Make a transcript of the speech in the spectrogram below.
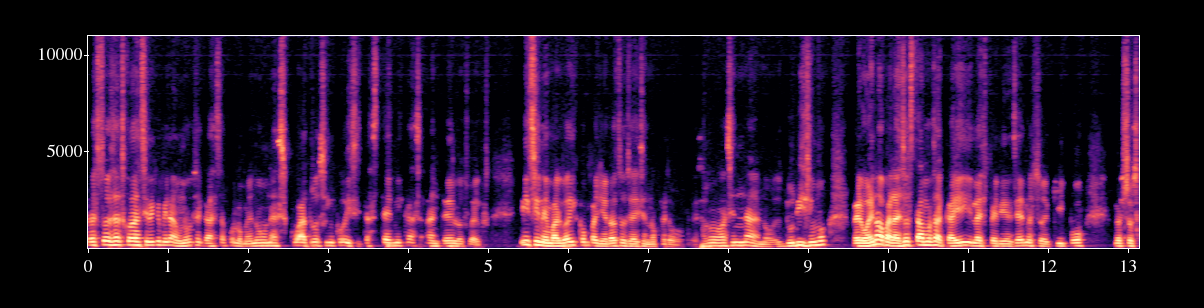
entonces todas esas cosas tiene que mirar, uno se gasta por lo menos unas cuatro o cinco visitas técnicas antes de los juegos. Y sin embargo hay compañeros que dicen, no, pero eso no hacen nada, no, es durísimo, pero bueno, para eso estamos acá y la experiencia de nuestro equipo, nuestros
